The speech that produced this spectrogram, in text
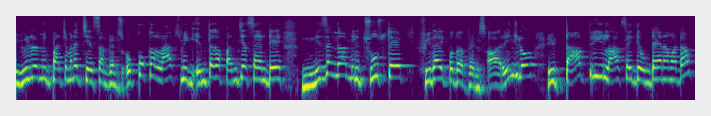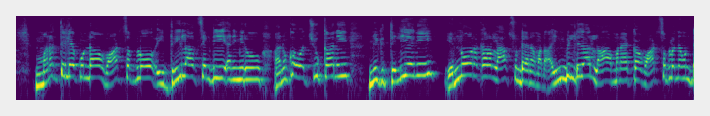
ఈ వీడియోలో మీకు పరిచయం అనేది చేస్తాను ఫ్రెండ్స్ ఒక్కొక్క లాక్స్ మీకు ఎంతగా పనిచేస్తాయంటే నిజంగా మీరు చూస్తే ఫిదా అయిపోతారు ఫ్రెండ్స్ ఆ రేంజ్లో ఈ టాప్ త్రీ లాక్స్ అయితే ఉంటాయన్నమాట. మనకు తెలియకుండా వాట్సాప్లో ఈ త్రీ లాక్స్ ఏంటి అని మీరు అనుకోవచ్చు కానీ మీకు తెలియని ఎన్నో రకాల లాక్స్ ఉంటాయన్నమాట. ఇన్బిల్ట్గా లా మన యొక్క వాట్సాప్లోనే ఉంటాయి.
